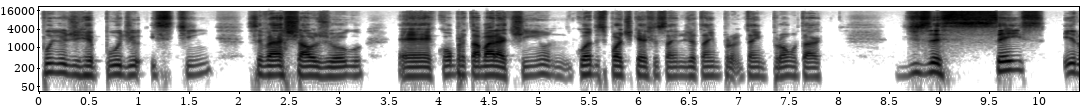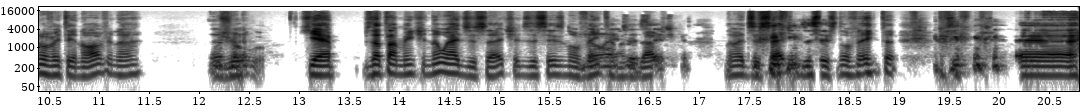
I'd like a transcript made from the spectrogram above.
Punho de Repúdio Steam. Você vai achar o jogo. É, compra, tá baratinho. Enquanto esse podcast está saindo, já tá em, tá em promo, tá R$16,99, né? O uhum. jogo, que é exatamente, não é 17, é 16,90 é na 17, verdade. Cara. Não é 17, é 16,90. é...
